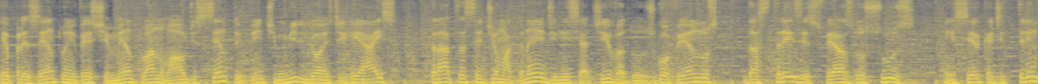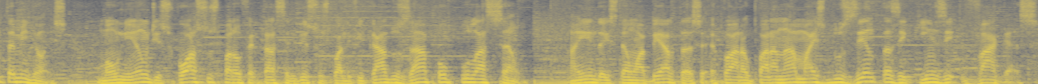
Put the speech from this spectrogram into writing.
representam um investimento anual de 120 milhões de reais. Trata-se de uma grande iniciativa dos governos das três esferas do SUS, em cerca de 30 milhões. Uma união de esforços para ofertar serviços qualificados à população. Ainda estão abertas para o Paraná mais 215 vagas.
